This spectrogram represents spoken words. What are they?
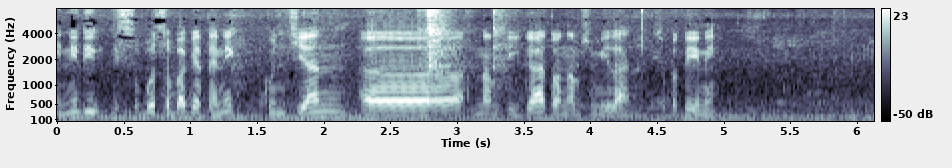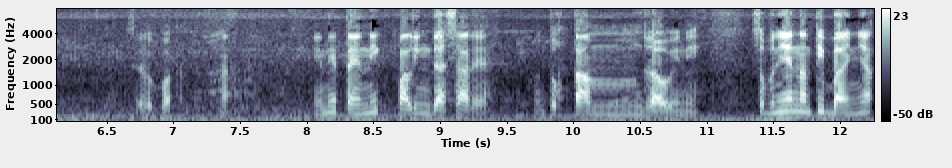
ini disebut sebagai teknik kuncian eh, 63 atau 69 seperti ini. Saya lupa. Nah ini teknik paling dasar ya untuk thumb draw ini. Sebenarnya nanti banyak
